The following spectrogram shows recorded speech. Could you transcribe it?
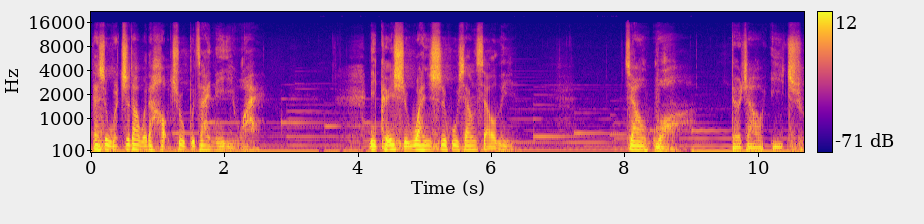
但是我知道我的好处不在你以外。你可以使万事互相效力。叫我得着益处。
